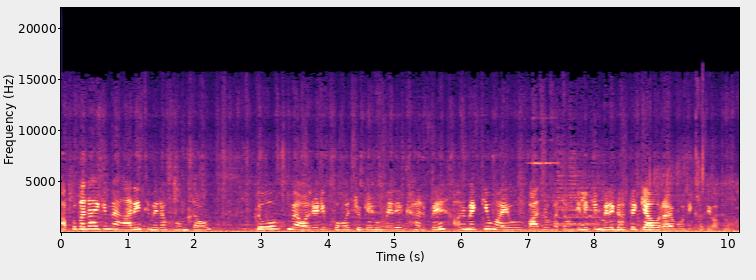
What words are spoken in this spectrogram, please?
आपको पता है कि मैं आ रही थी मेरा होम टाउन तो मैं ऑलरेडी पहुँच चुकी हूँ मेरे घर पे और मैं क्यों आई हूँ बाद में बताऊँगी, लेकिन मेरे घर पे क्या हो रहा है वो दिखाती हूँ आपको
